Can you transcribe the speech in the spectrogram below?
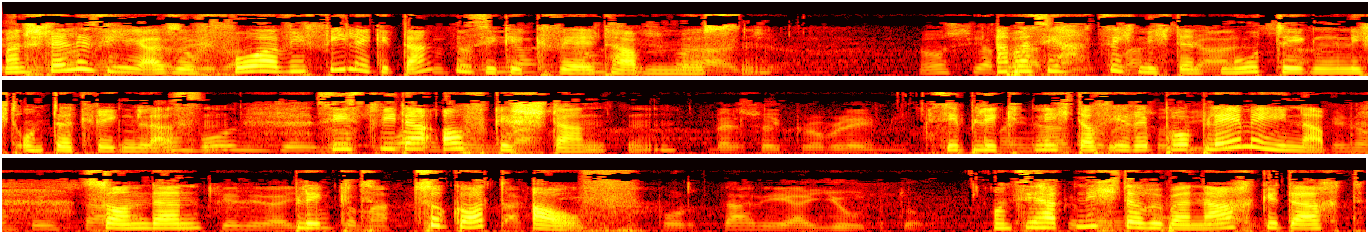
Man stelle sich also vor, wie viele Gedanken sie gequält haben müssen. Aber sie hat sich nicht entmutigen, nicht unterkriegen lassen. Sie ist wieder aufgestanden. Sie blickt nicht auf ihre Probleme hinab, sondern blickt zu Gott auf. Und sie hat nicht darüber nachgedacht,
